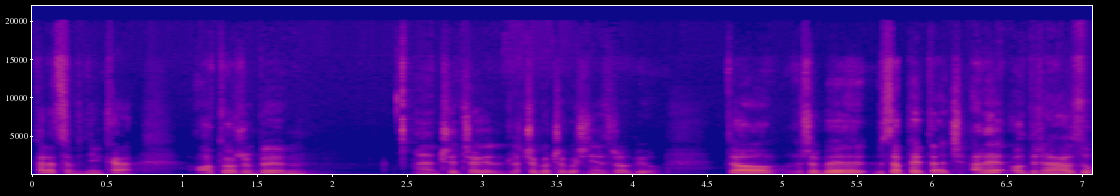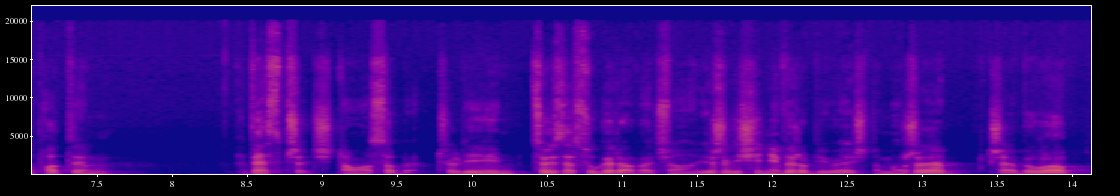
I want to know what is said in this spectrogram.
pracownika o to, żeby e, czy, czy dlaczego czegoś nie zrobił, to żeby zapytać, ale od razu po tym wesprzeć tą osobę, czyli coś zasugerować. No, jeżeli się nie wyrobiłeś, to może trzeba było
